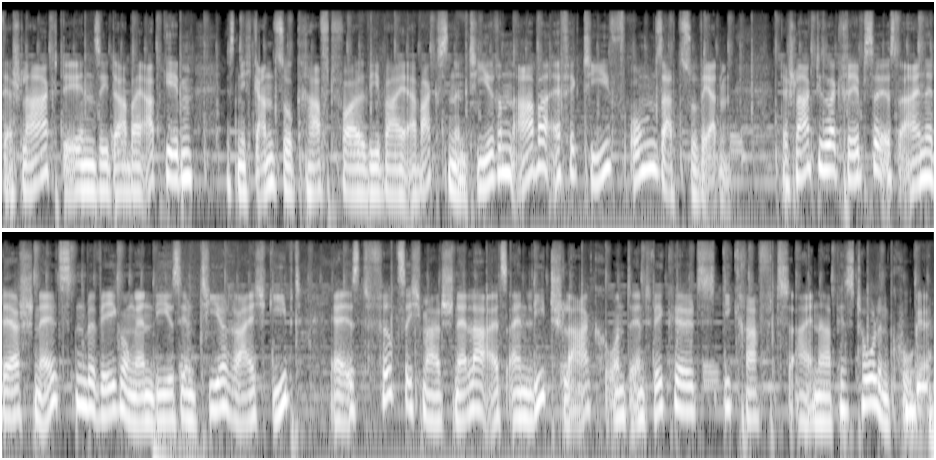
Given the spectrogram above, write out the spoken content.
Der Schlag, den sie dabei abgeben, ist nicht ganz so kraftvoll wie bei erwachsenen Tieren, aber effektiv, um satt zu werden. Der Schlag dieser Krebse ist eine der schnellsten Bewegungen, die es im Tierreich gibt. Er ist 40 mal schneller als ein Lidschlag und entwickelt die Kraft einer Pistolenkugel.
